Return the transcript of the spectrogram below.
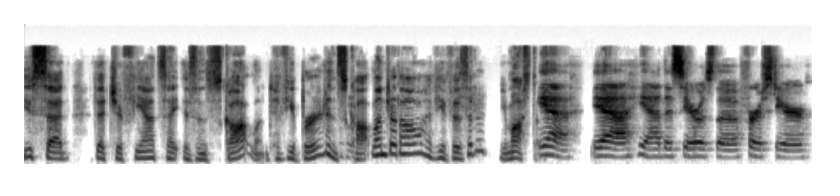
you said that your fiance is in Scotland. Have you birded in Scotland at all? Have you visited? You must have. Yeah, yeah, yeah. This year was the first year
